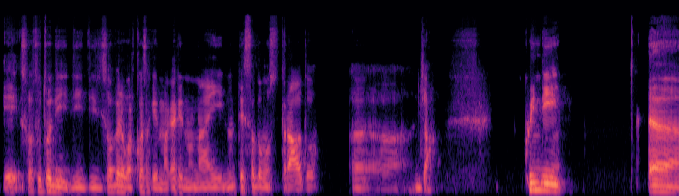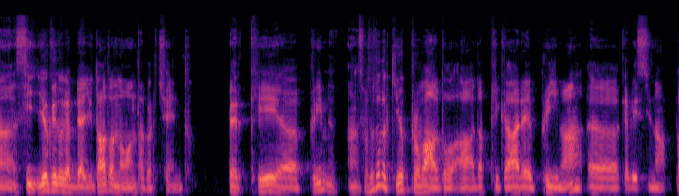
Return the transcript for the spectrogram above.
e soprattutto di, di, di, risolvere qualcosa che magari non, hai, non ti è stato mostrato uh, già. Quindi uh, sì, io credo che abbia aiutato al 90%, perché prima, soprattutto perché io ho provato ad applicare prima che avessi un'app,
